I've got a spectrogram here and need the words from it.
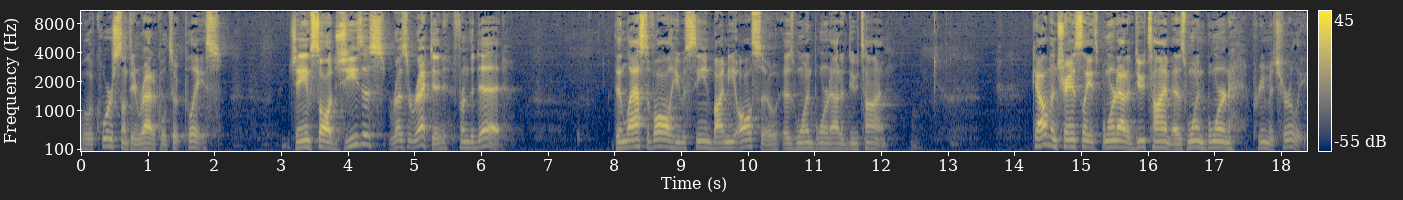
Well, of course, something radical took place. James saw Jesus resurrected from the dead. Then, last of all, he was seen by me also as one born out of due time. Calvin translates born out of due time as one born prematurely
